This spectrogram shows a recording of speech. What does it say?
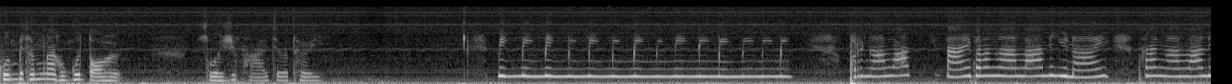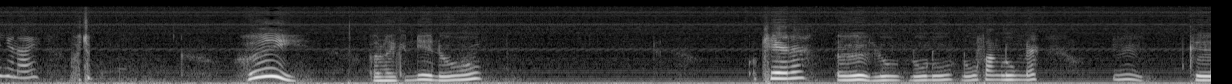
คุณไปทำงานของคุณต่อเถอะ สวยชิบหายเจอเธอมิงมิงมิงมิงมิงมิงมิงมิงมิงมิงมิงมิงมิงมิงพนักงานร้านอยู่ไหนพนักงานร้านนี่อยู่ไหน พนักงานร้านนี่อยู่ไหน ฮ้ย อะไรกันเนี่ยหนู โอเคนะ เออ ลุง หนูหนูหนูฟังลุงนะ อืม คือ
